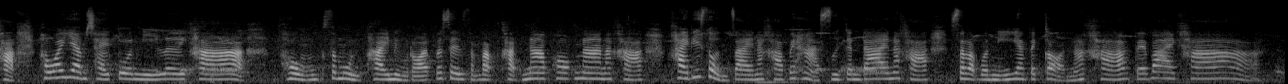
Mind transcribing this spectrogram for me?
ค่ะ เพราะว่าแยมใช้ตัวนี้เลยค่ะผงสมุนไพร 100%สำหรับขัดหน้าพอกหน้านะคะ ใครที่สนใจนะคะไปหาซื้อกันได้นะคะสำหรับวันนี้แยมไปก่อนนะคะ บ๊ายบายค่ะ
